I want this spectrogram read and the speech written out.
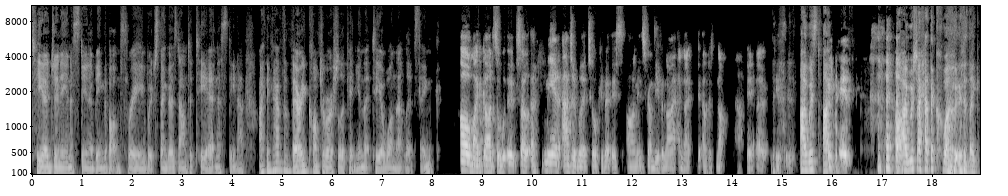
Tia, Ginny, and Asttina being the bottom three, which then goes down to Tia and Asttina. I think I have the very controversial opinion that Tia won that lip sync. Oh my god! So, uh, so uh, me and Adam were talking about this on Instagram the other night, and I, I was not happy about this. I was, I, oh, I wish I had the quote. It was like,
